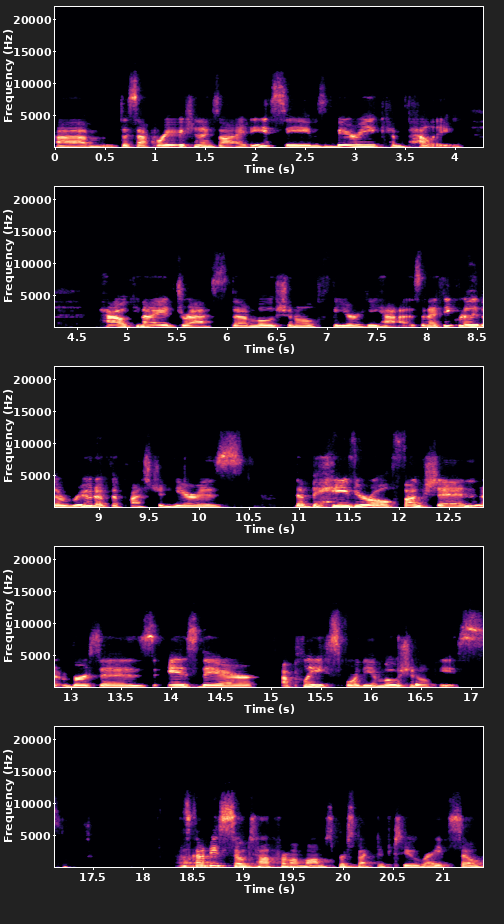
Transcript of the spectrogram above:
um, the separation anxiety, seems very compelling. How can I address the emotional fear he has? And I think really the root of the question here is the behavioral function versus is there a place for the emotional piece? That's got to be so tough from a mom's perspective, too, right? So,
